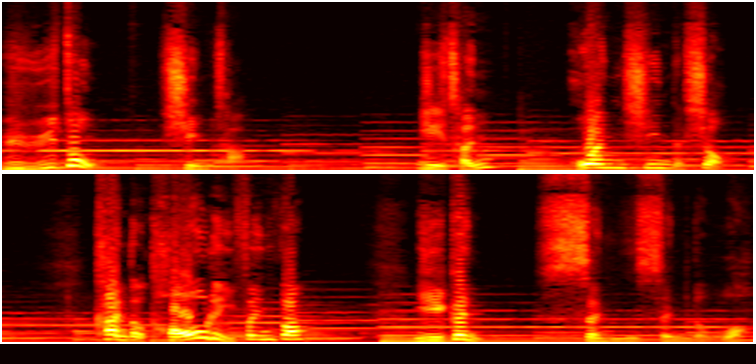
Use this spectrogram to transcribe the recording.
语重心长。你曾欢欣的笑，看到桃李芬芳；你更深深的望，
